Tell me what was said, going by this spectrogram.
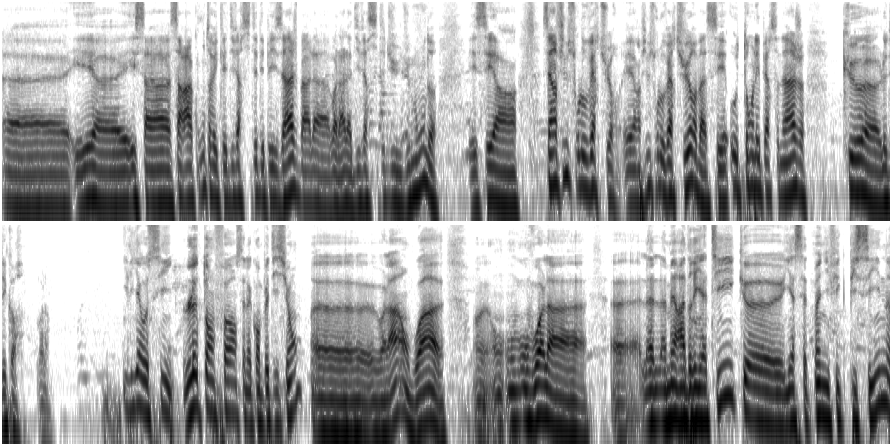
Euh, et ça, raconte avec les diversités des paysages, bah, la, voilà, la diversité du, monde. Et c'est un, film sur l'ouverture. Et un film sur l'ouverture, bah, c'est autant les personnages que le décor. Voilà. Il y a aussi le temps fort, c'est la compétition. Euh, voilà, on voit, euh, on, voit la, euh, mer Adriatique. euh, il y a cette magnifique piscine,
